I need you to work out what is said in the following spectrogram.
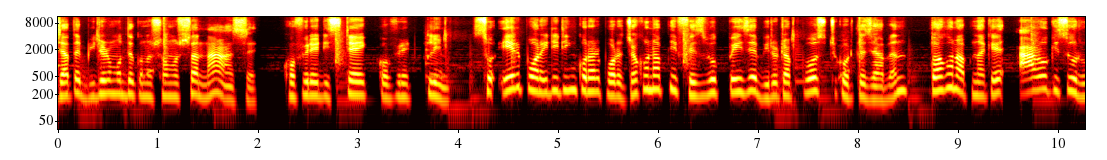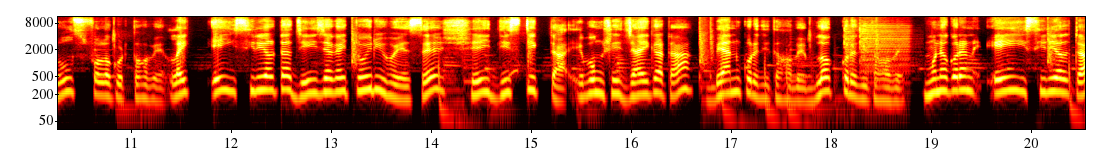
যাতে ভিডিওর মধ্যে কোনো সমস্যা না আসে। Copyright strike copyright claim so এরপর এডিটিং করার পর যখন আপনি ফেসবুক পেজে ভিডিওটা পোস্ট করতে যাবেন, তখন আপনাকে আরও কিছু রুলস ফলো করতে হবে। লাইক এই সিরিয়ালটা যেই জায়গায় তৈরি হয়েছে, সেই ডিস্ট্রিক্টটা এবং সেই জায়গাটা ব্যান করে দিতে হবে ব্লক করে দিতে হবে। মনে করেন এই সিরিয়ালটা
